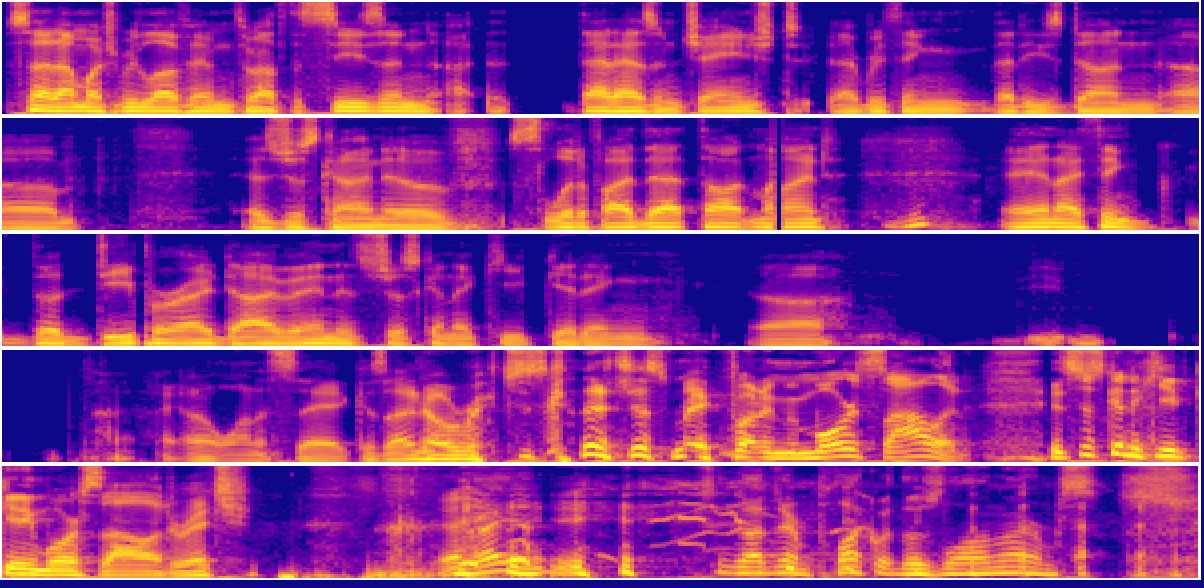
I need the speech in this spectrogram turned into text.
said how much we love him throughout the season. That hasn't changed. Everything that he's done um, has just kind of solidified that thought in mind. And I think the deeper I dive in, it's just going to keep getting. Uh, I don't want to say it because I know Rich is going to just make fun of me. More solid. It's just going to keep getting more solid, Rich. Right? so go out there and pluck with those long arms.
